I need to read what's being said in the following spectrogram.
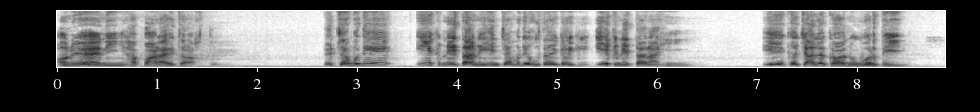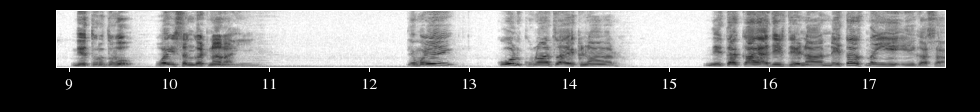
अनुयायांनी हा पाळायचा असतो. त्याच्यामध्ये एक नेता नाही यांच्यामध्ये होतं आहे काय की एक नेता नाही. एक चालकानुवर्ती नेतृत्व व संघटना नाही। त्यामुळे कोण कुणाचा ऐकणार? नेता काय आदेश देणार? नेताच नाही आहे एक असा.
